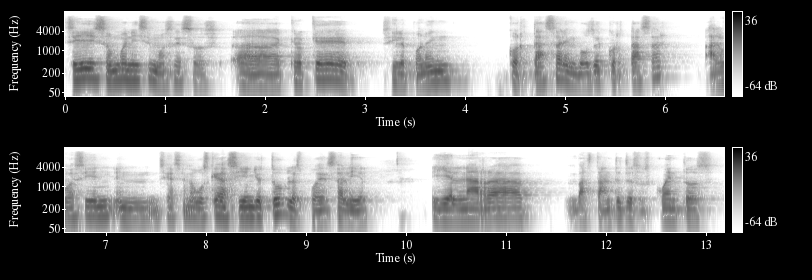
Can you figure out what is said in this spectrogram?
Sí, son buenísimos esos. Uh, creo que si le ponen Cortázar en voz de Cortázar, algo así, en, en, si hacen la búsqueda así en YouTube, les puede salir. Y él narra bastantes de sus cuentos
